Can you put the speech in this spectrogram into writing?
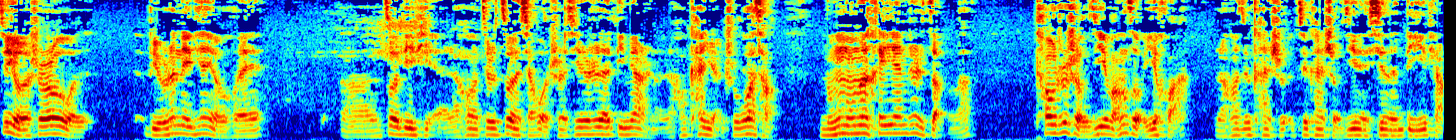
就有的时候我，比如说那天有回，呃，坐地铁，然后就是坐那小火车，其实是在地面上，然后看远处，我操，浓浓的黑烟，这是怎么了？掏出手机往左一滑，然后就看手就看手机那新闻第一条，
